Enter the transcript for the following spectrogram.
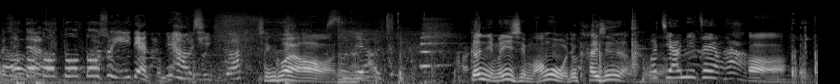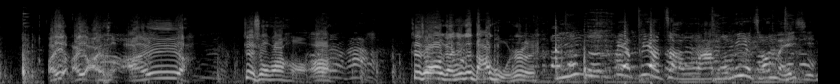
多多多多睡一点。你好，勤哥。勤快啊！跟你们一起忙活我就开心啊！我教你这样哈。啊啊！哎呀哎呀哎呀哎呀！这手法好啊！这手法感觉跟打鼓似的。你不要不要找我啊！我没有从眉形。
